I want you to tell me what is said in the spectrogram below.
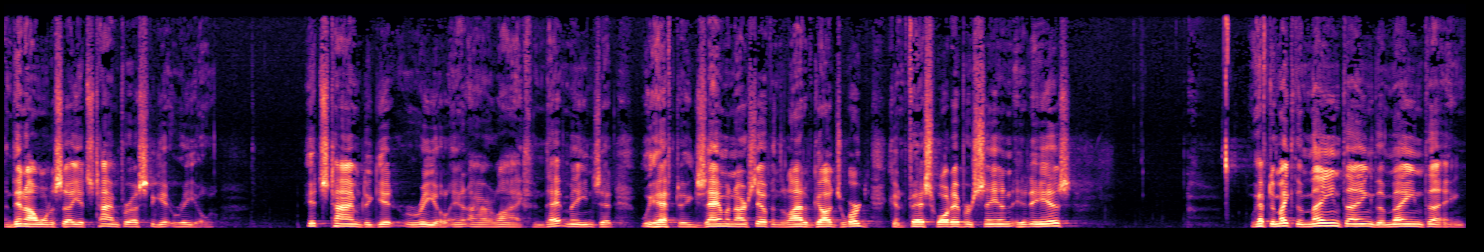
And then I want to say it's time for us to get real. It's time to get real in our life. And that means that we have to examine ourselves in the light of God's Word, confess whatever sin it is. We have to make the main thing the main thing.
